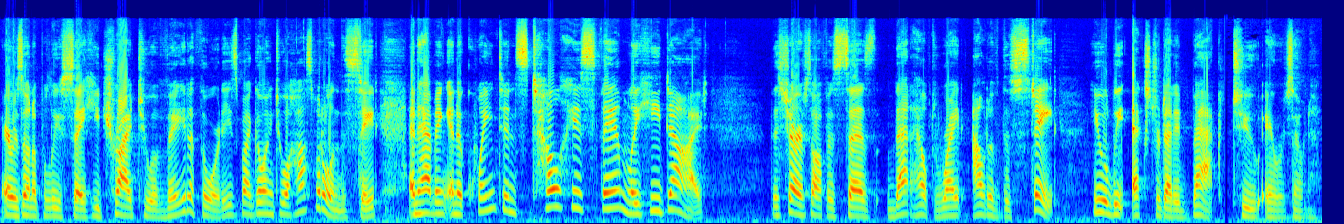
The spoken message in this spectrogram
Arizona police say he tried to evade authorities by going to a hospital in the state and having an acquaintance tell his family he died. The sheriff's office says that helped Wright out of the state. He will be extradited back to Arizona.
